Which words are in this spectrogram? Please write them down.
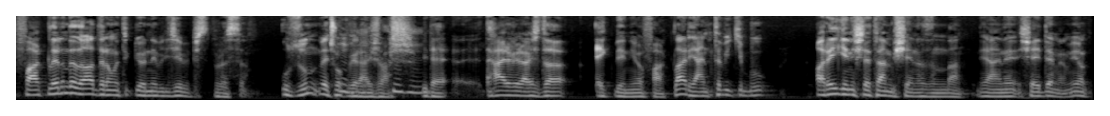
Farkların da daha dramatik görünebileceği bir pist burası. Uzun ve çok viraj var. Bir de e, her virajda ekleniyor farklar. Yani tabii ki bu arayı genişleten bir şey en azından. Yani şey demiyorum yok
